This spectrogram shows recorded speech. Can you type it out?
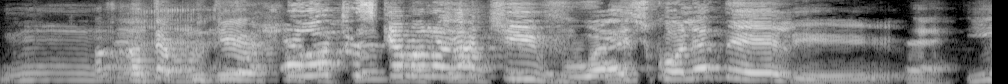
Hum, Até É, porque é outro esquema narrativo, é a escolha dele. É, e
